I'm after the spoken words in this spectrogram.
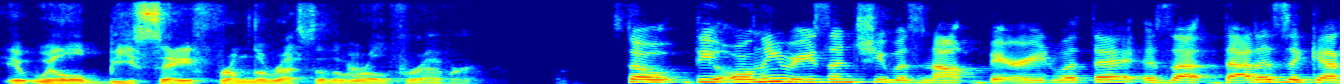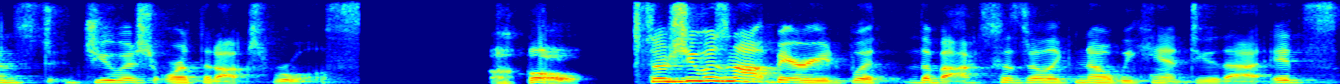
it will be safe from the rest of the world forever. So the only reason she was not buried with it is that that is against jewish orthodox rules Oh, so she was not buried with the box because they're like no we can't do that it's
